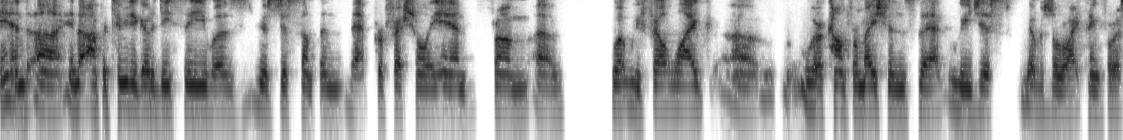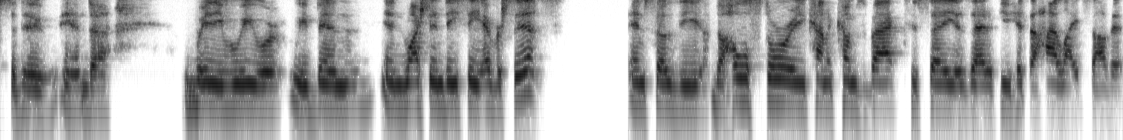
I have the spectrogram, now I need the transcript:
and uh, and the opportunity to go to DC was was just something that professionally and from uh, what we felt like uh, were confirmations that we just that was the right thing for us to do, and uh, we we were we've been in Washington D.C. ever since. And so the the whole story kind of comes back to say is that if you hit the highlights of it,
